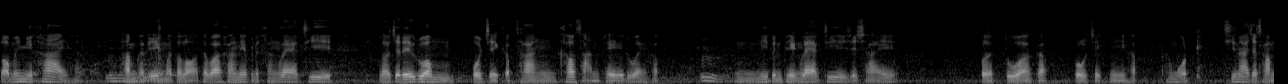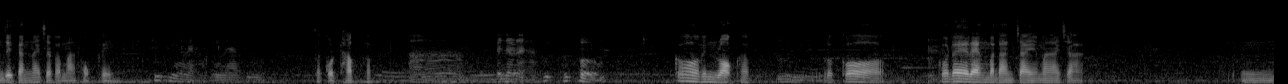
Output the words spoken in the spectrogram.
เราไม่มีค่ายครับอืมทำกันเองมาตลอดแต่ว่าครั้งนี้เป็นครั้งแรกที่เราจะได้ร่วมโปรเจกต์กับทางข้าวสารเพลงด้วยครับอืมอืมนี่เป็นเพลงแรกที่จะใช้เปิดตัวกับโปรเจกต์นี้ครับทั้งหมดที่น่าจะทำด้วยกันน่าจะประมาณ6เพลง ชื่อเพลงอะไรครับเพลงแรกที่สะกดทับครับ อ่าเป็นแนวไหนครับฮึกฮึกเหิมก็เป็นร็อกครับ อืมแล้วก็ก็ได้แรงบันดาลใจมาจากอืม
